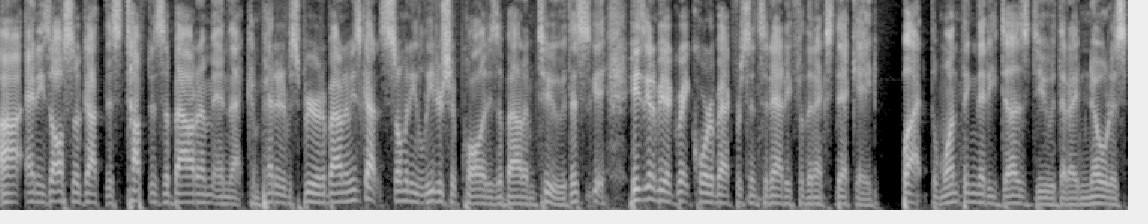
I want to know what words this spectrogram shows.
uh, and he's also got this toughness about him and that competitive spirit about him. He's got so many leadership qualities about him too. This is he's going to be a great quarterback for Cincinnati for the next decade. But the one thing that he does do that I notice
